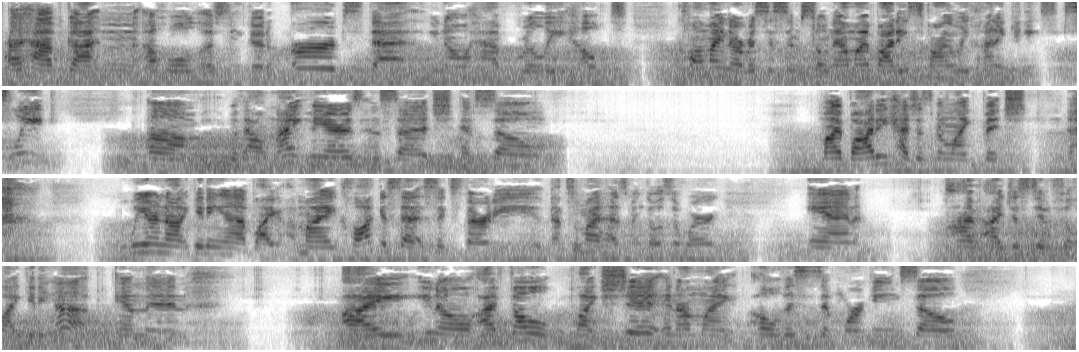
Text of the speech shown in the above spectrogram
I have gotten a hold of some good herbs that you know have really helped calm my nervous system. So now my body's finally kind of getting some sleep um, without nightmares and such. And so my body has just been like, bitch, we are not getting up. Like my clock is set at 6:30. That's when my husband goes to work, and I, I just didn't feel like getting up. And then I, you know, I felt like shit, and I'm like, oh, this isn't working. So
